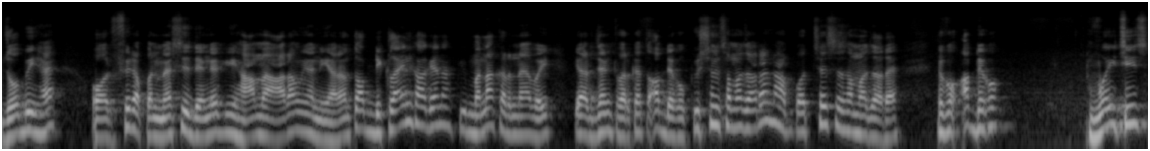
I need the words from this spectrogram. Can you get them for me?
जो भी है, और फिर अपन मैसेज देंगे कि हाँ मैं आ रहा हूँ या नहीं आ रहा हूँ? तो आप डिक्लाइन कहा गया ना, कि मना करना है भाई, कि अर्जेंट वर्क है तो अब देखो क्वेश्चन समझ आ रहा है ना आपको? अच्छे से समझ आ रहा है। देखो, अब देखो, वही चीज़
